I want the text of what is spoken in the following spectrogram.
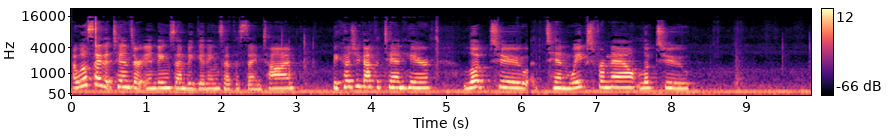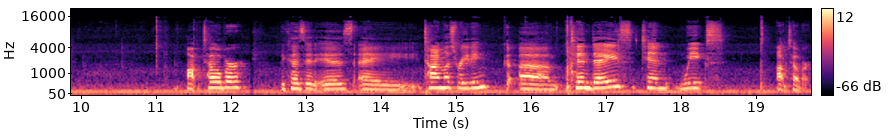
I will say that 10s are endings and beginnings at the same time. Because you got the 10 here, look to 10 weeks from now, look to October, because it is a timeless reading. Um, 10 days, 10 weeks, October.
